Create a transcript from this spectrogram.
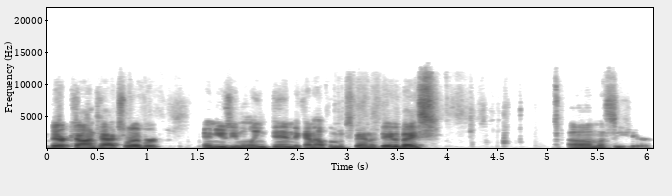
their contacts, whatever, and using LinkedIn to kind of help them expand the database. Um, let's see here.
